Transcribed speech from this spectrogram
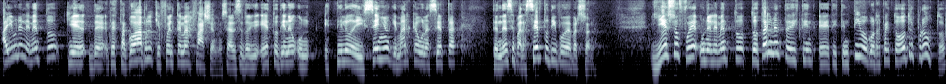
hay un elemento que destacó Apple que fue el tema fashion. O sea, esto tiene un estilo de diseño que marca una cierta tendencia para cierto tipo de personas. Y eso fue un elemento totalmente eh, distintivo con respecto a otros productos,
